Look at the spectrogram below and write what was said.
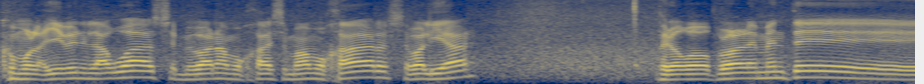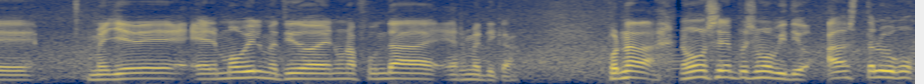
como la lleve en el agua se me van a mojar, se me va a mojar, se va a liar. Pero probablemente me lleve el móvil metido en una funda hermética. Pues nada, nos vemos en el próximo vídeo. Hasta luego.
